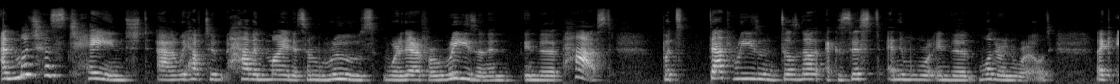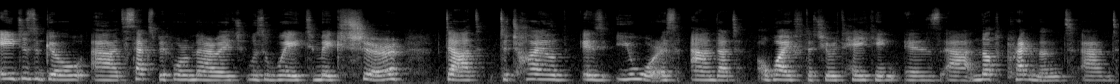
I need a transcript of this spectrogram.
And much has changed and we have to have in mind that some rules were there for a reason in, in the past, but that reason does not exist anymore in the modern world. Like ages ago, uh, sex before marriage was a way to make sure that the child is yours and that a wife that you're taking is uh, not pregnant and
